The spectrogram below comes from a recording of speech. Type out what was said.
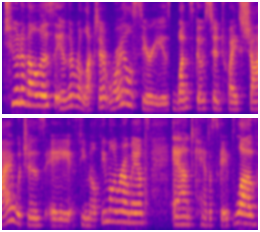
two novellas in the Reluctant Royals series, Once Ghosted, Twice Shy, which is a female-female romance, and Can't Escape Love,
